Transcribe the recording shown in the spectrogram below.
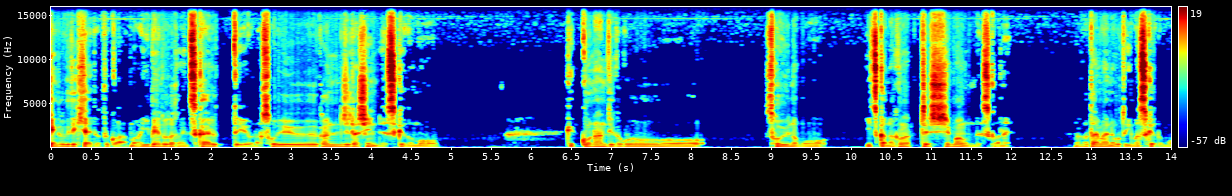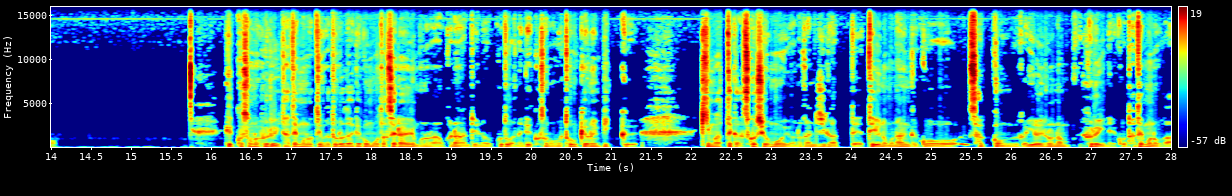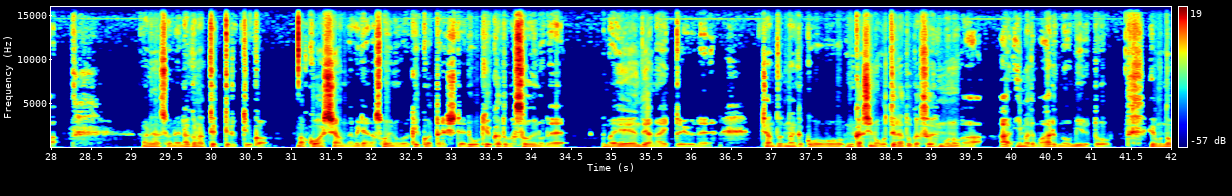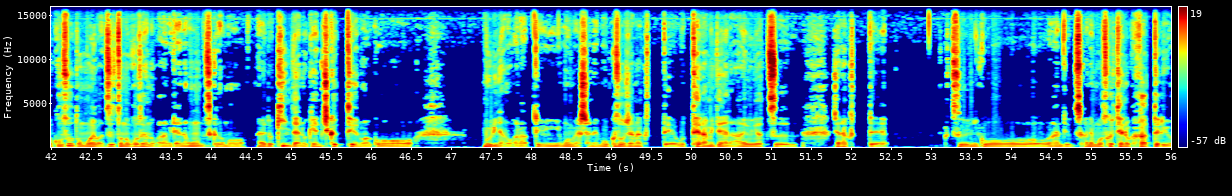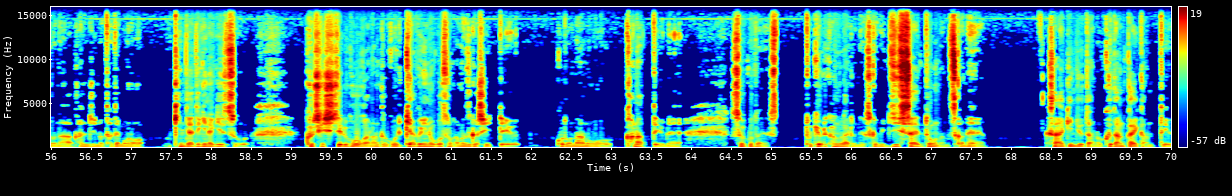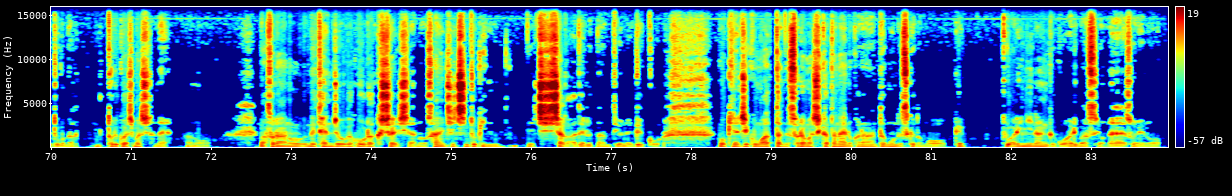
見学できたりだとか、まあ、イベントとかに使えるっていうような、そういう感じらしいんですけども、結構なんていうかこう、そういうのも、いつかなくなってしまうんですかね。なんか当たり前なこと言いますけども。結構その古い建物っていうのがどれだけこう持たせられるものなのかなっていうことはね、結構その東京オリンピック決まってから少し思うような感じがあって、っていうのもなんかこう、昨今がいろいろな古いね、こう建物があれなんですよね、なくなってってるっていうか、まあ壊しちゃうんだみたいなそういうのが結構あったりして、老朽化とかそういうので、まあ永遠ではないというね、ちゃんとなんかこう、昔のお寺とかそういうものがあ今でもあるのを見ると、結構残そうと思えばずっと残せるのかなみたいな思うんですけども、割と近代の建築っていうのはこう、無理なのかなっていうふうに思いましたね。木造じゃなくて、お寺みたいなああいうやつじゃなくて、普通にこう、なんていうんですかね、もう少し手のかかってるような感じの建物、近代的な技術を駆使してる方がなんかこう逆に残すのが難しいっていうことなのかなっていうね、そういうことです。時折考えるんですけど、実際どうなんですかね。最近で言うと、あの、九段会館っていうところが取り壊しましたね。あの、まあ、それはあのね、天井が崩落したりして、あの、311の時に、ね、死者が出るなんていうね、結構大きな事故もあったんで、それは仕方ないのかなと思うんですけども、結構割になんかこうありますよね、そういうの。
